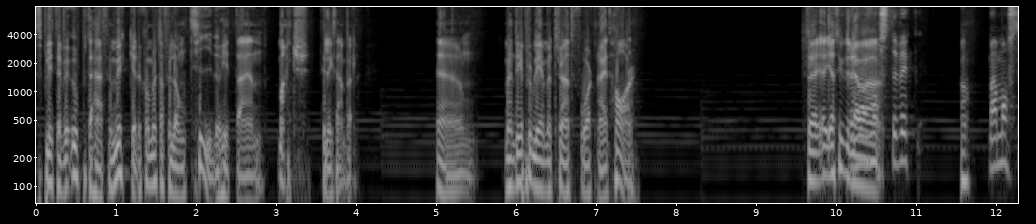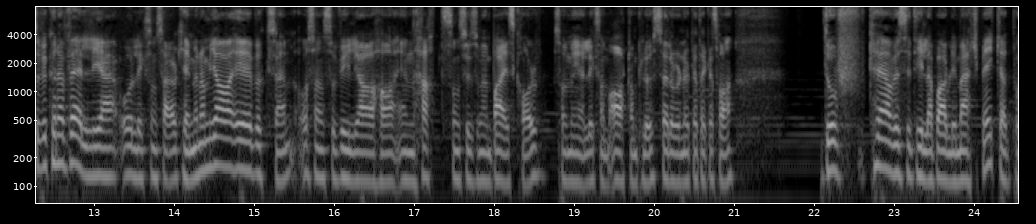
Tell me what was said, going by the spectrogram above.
Splittar vi upp det här för mycket, då kommer det ta för lång tid att hitta en match till exempel. Um, men det problemet tror jag inte Fortnite har. Så jag, jag tyckte det man var... måste. Ja. man måste väl kunna välja och liksom så här, okej, okay, men om jag är vuxen och sen så vill jag ha en hatt som ser ut som en bajskorv som är liksom 18 plus eller vad det nu kan tänkas vara. Då kan jag väl se till att bara bli matchmakad på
